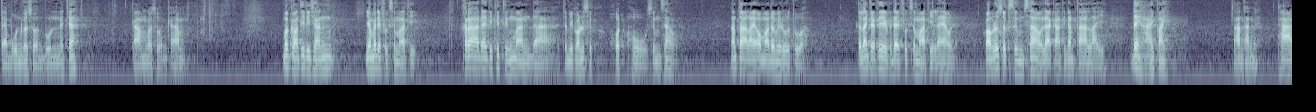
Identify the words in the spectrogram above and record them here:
แต่บุญก็ส่วนบุญนะจ๊ะ กรรมก็ส่วนกรรม เมื่อก่อนที่ดิฉัน ยังไม่ได้ฝึกสมาธิ คราใดที่คิดถึงมารดา จะมีความรู้สึกหดหู่ซึมเศร้า น้ำตาไหลออกมาโดยไม่รู้ตัว แต่หลังจากที่ได้ฝึกสมาธิแล้วเนี่ยความรู้สึกซึมเศร้าและอาการที่น้ำตาไหลได้หายไป ตามทันไหมทาน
